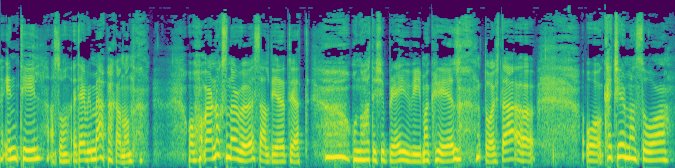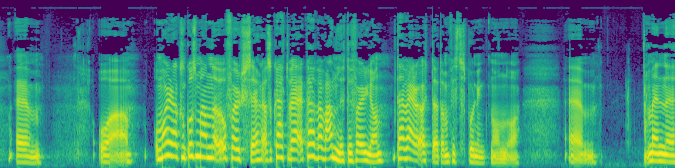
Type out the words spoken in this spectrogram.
in till alltså det är vi med packa någon. Och var nog så nervös alltid att att hon hade inte brev i makrel då är det och vad gör man så ehm och Och mer också som man och för sig. Alltså kvart var vad var vanligt i förrjon. Det var åtta de första spårning någon och ehm um, men uh,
